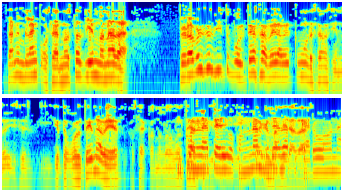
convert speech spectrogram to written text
Están en blanco, o sea, no estás viendo nada. Pero a veces sí te volteas a ver, a ver cómo lo están haciendo y dices, y que te volteen a ver, o sea, cuando lo volteas. con, la, te digo, con una mirada, picarona,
